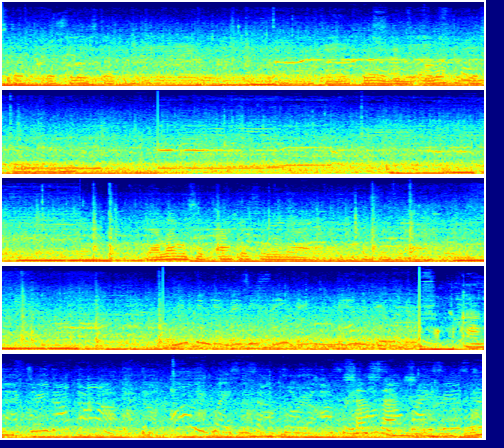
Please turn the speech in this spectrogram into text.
Stop, slow stop. Kijk, die moet allemaal gekust worden. Ja, maar moest het aangeven in de draaien. Dat is het aangeven. You can get busy saving and if you live in Factory.com, the only place in South Florida offering prices to the public.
